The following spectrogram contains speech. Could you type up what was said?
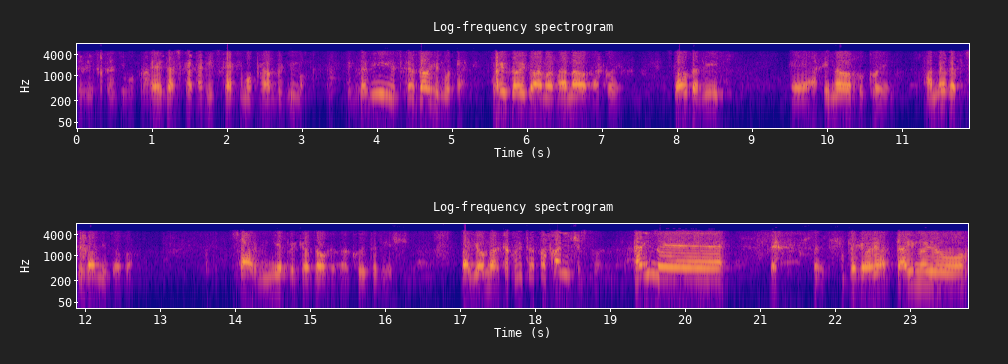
Давид сказать ему правду? Э, да, Давид сказать ему правду не мог. И Давид сказал ему так. Ой, дойду Амаханал Акоин. Сказал Давид э, Ахинелаху Коин. Амелех Цива Недова. Царь мне приказал какую-то вещь. Поемер какое-то посланничество тайное, как говорят, тайную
